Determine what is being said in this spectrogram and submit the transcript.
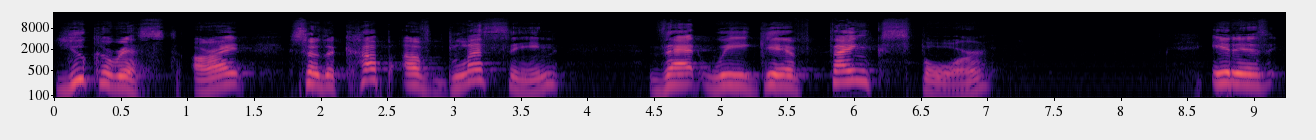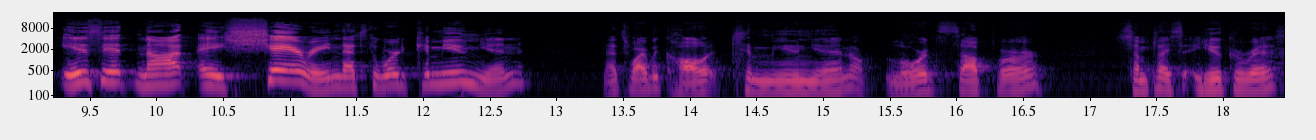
Eucharist, all right? So the cup of blessing that we give thanks for, it is, is it not a sharing? That's the word communion. That's why we call it communion or Lord's Supper, someplace Eucharist.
